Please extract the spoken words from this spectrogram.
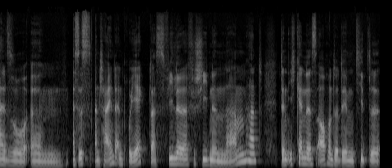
Also, ähm, es ist anscheinend ein Projekt, das viele verschiedene Namen hat, denn ich kenne es auch unter dem Titel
